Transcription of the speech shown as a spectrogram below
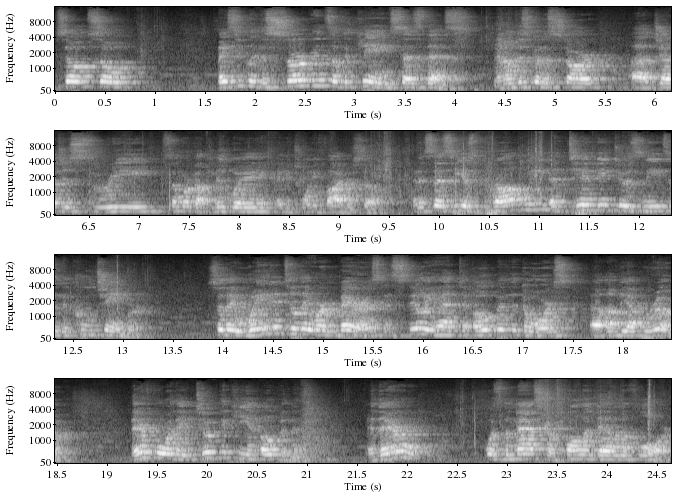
So, so basically, the servants of the king says this, and I'm just going to start uh, Judges 3, somewhere about midway, maybe 25 or so. And it says, He is probably attending to his needs in the cool chamber. So they waited till they were embarrassed, and still he had to open the doors uh, of the upper room. Therefore, they took the key and opened them. And there was the master fallen dead on the floor.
